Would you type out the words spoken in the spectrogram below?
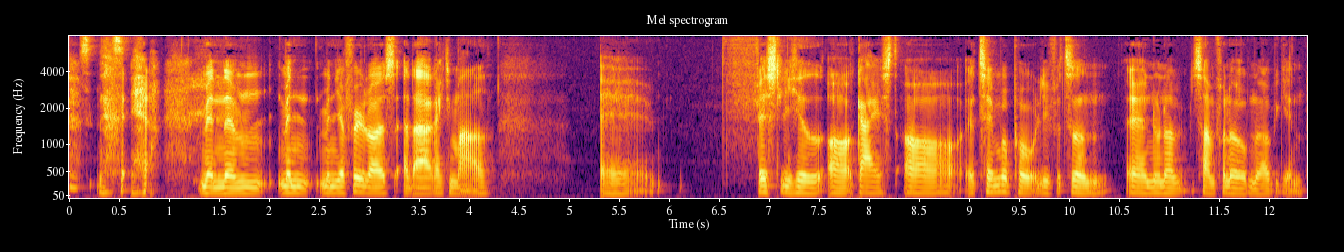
ja, men, øhm, men, men jeg føler også, at der er rigtig meget øh, festlighed og gejst og øh, tempo på lige for tiden, øh, nu når samfundet åbner op igen.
